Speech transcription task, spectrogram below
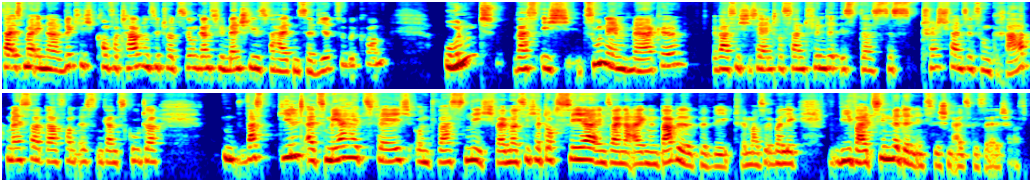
da ist man in einer wirklich komfortablen Situation, ganz viel menschliches Verhalten serviert zu bekommen. Und was ich zunehmend merke, was ich sehr interessant finde, ist, dass das Trash-Fernsehen so ein Gradmesser davon ist, ein ganz guter, was gilt als mehrheitsfähig und was nicht, weil man sich ja doch sehr in seiner eigenen Bubble bewegt, wenn man so überlegt, wie weit sind wir denn inzwischen als Gesellschaft?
